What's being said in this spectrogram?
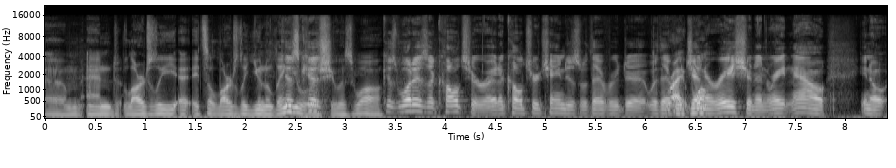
um, and largely it's a largely unilingual issue as well. Because what is a culture, right? A culture changes with every day, with every Right, well- generation, and right now, you know,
